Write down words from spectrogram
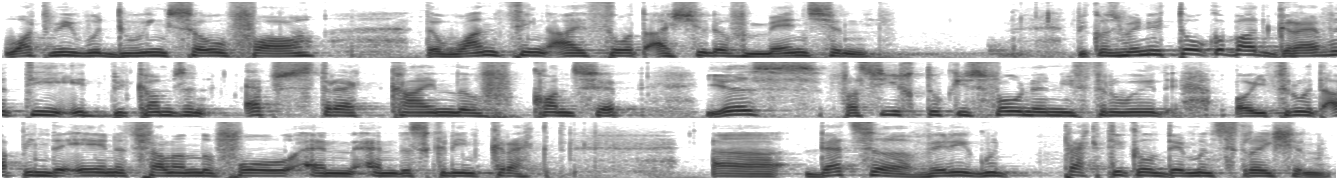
what we were doing so far, the one thing I thought I should have mentioned, because when we talk about gravity, it becomes an abstract kind of concept. Yes, Fasih took his phone and he threw it, or he threw it up in the air and it fell on the floor and, and the screen cracked. Uh, that's a very good practical demonstration.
